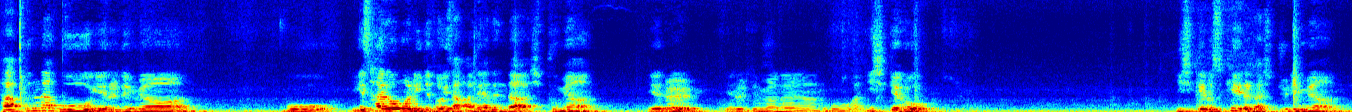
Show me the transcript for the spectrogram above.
다 끝나고 예를 들면 뭐 이게 사용을 이제 더 이상 안 해야 된다 싶으면 얘를 예를 들면은 뭐 한 20개로 20개로 스케일을 다시 줄이면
